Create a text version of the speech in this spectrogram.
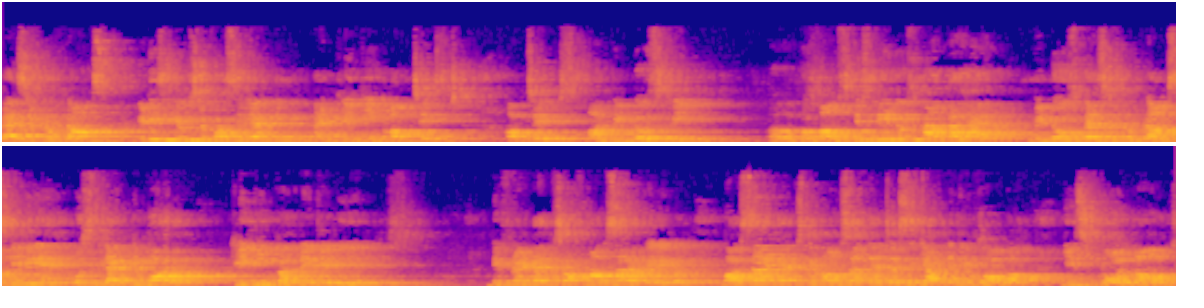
based programs it is used for selecting and clicking objects objects on windows screen mouse किस लिए यूज़ में आता है? विंडोज़ बेस्ड प्रोग्राम्स के लिए उस सिलेक्टिंग और क्लिकिंग करने के लिए. Different types of mouse are available बहुत सारे टाइप्स के माउस आते हैं, जैसे कि आपने देखा होगा, ये scroll mouse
